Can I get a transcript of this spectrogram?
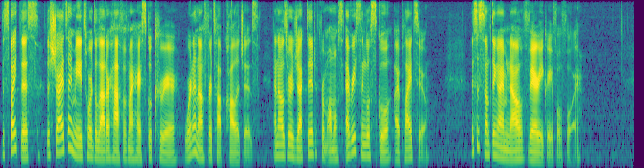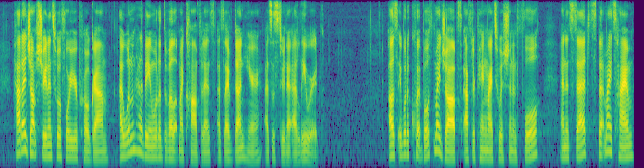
Despite this, the strides I made toward the latter half of my high school career weren't enough for top colleges, and I was rejected from almost every single school I applied to. This is something I am now very grateful for. Had I jumped straight into a four-year program, I wouldn't have been able to develop my confidence as I've done here as a student at Leeward. I was able to quit both my jobs after paying my tuition in full and instead spent my time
